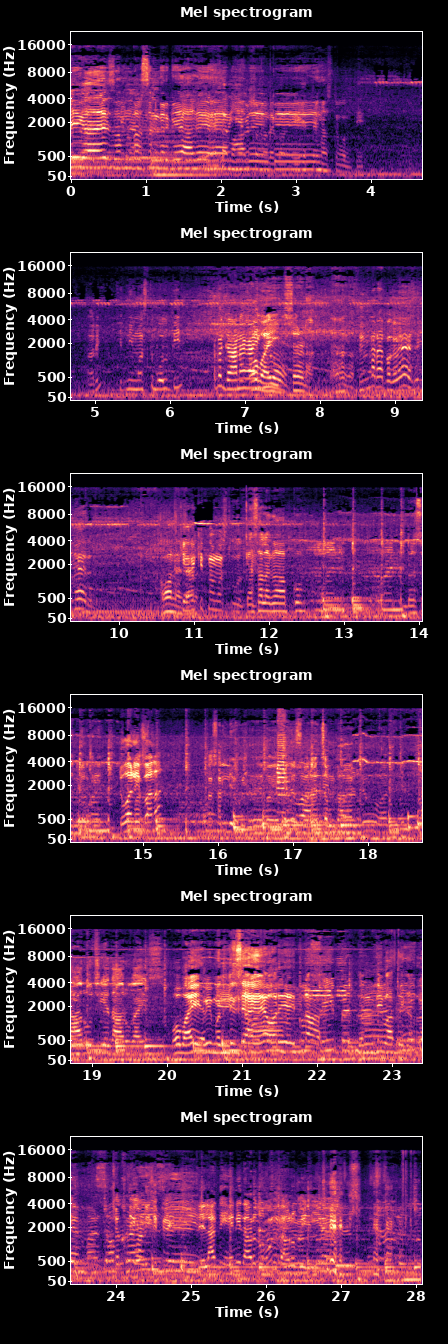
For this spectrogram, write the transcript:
फाइनली गाइस हम दर्शन करके आ गए हैं महादेव के। मस्त बोलती है। अरे कितनी मस्त बोलती है। अबे गाना गाएगी भाई वो। सर सिंगर है पकड़े सिंगर। कौन है रहे कितना मस्त बोलती कैसा लगा आपको? दर्शन करके। दुआ लिपा ना है तसल्ली होगी देखो ये तो सूरज चमका है। दारू चाहिए दारू गाइस ओ भाई अभी मंदिर से आए हैं और ये इतना गंदी बातें कर रहे हैं। चलती गाड़ी से फेंक दिलाती है नहीं दारू तो दारू पीनी है।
